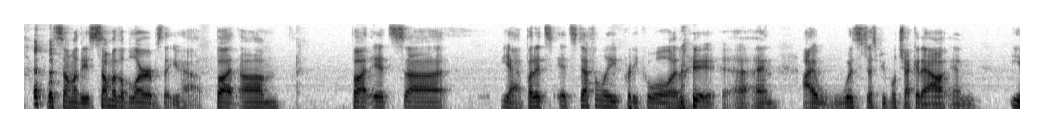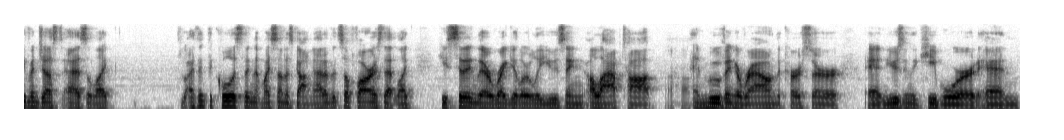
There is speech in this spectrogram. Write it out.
with some of these some of the blurbs that you have, but um, but it's uh, yeah, but it's it's definitely pretty cool, and and I would suggest people check it out, and even just as a like I think the coolest thing that my son has gotten out of it so far is that like he's sitting there regularly using a laptop and moving around the cursor and using the keyboard and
